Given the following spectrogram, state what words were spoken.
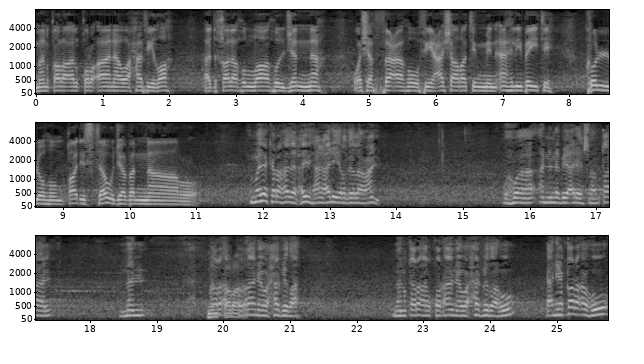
من قرأ القرآن وحفظه أدخله الله الجنة وشفعه في عشرة من أهل بيته كلهم قد استوجب النار. ثم ذكر هذا الحديث عن علي رضي الله عنه وهو أن النبي عليه الصلاة والسلام قال من, من قرأ, قرأ القرآن وحفظه. من قرأ القرآن وحفظه يعني قرأه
